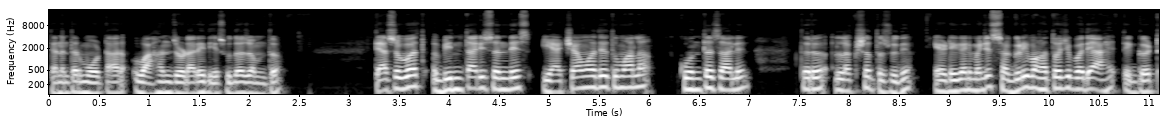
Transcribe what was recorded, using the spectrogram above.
त्यानंतर मोटार वाहन जोडारे ते सुद्धा जमतं. त्यासोबत बिनतारी संदेश याच्यामध्ये तुम्हाला कोणतं चालेल? तर लक्षात असू द्या. या ठिकाणी म्हणजे सगळी महत्त्वाची पदे आहेत. ते गट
